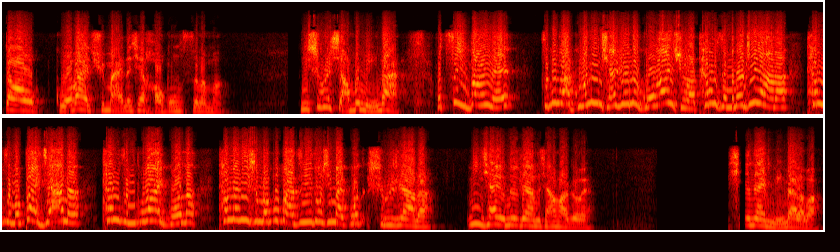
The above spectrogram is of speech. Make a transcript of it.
到国外去买那些好公司了吗？你是不是想不明白？我这帮人怎么把国内钱扔到国外去了？他们怎么能这样呢？他们怎么败家呢？他们怎么不爱国呢？他们为什么不把这些东西买国？是不是这样的？你以前有没有这样的想法？各位，现在你明白了吧？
